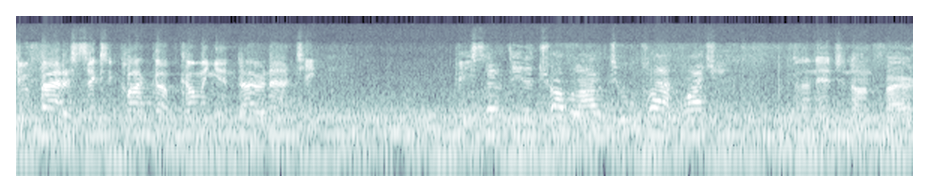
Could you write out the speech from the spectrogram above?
Two fighters, six o'clock up, coming in, diving at chief. 17 in trouble out at 2 o'clock. Watch it. Got an engine on fire.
